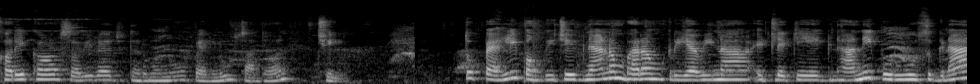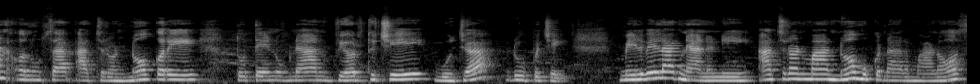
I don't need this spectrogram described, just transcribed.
ખરેખર શરીર જ ધર્મનું પહેલું સાધન છે. તો પહેલી પંક્તિ છે, જ્ઞાનમ ભારમ ક્રિયા વિના, એટલે કે જ્ઞાની પુરુષ જ્ઞાન અનુસાર આચરણ ન કરે, તો તેનું જ્ઞાન વ્યર્થ છે, બોજા રૂપ છે. મેળવેલા જ્ઞાનને આચરણમાં ન મૂકનાર માણસ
